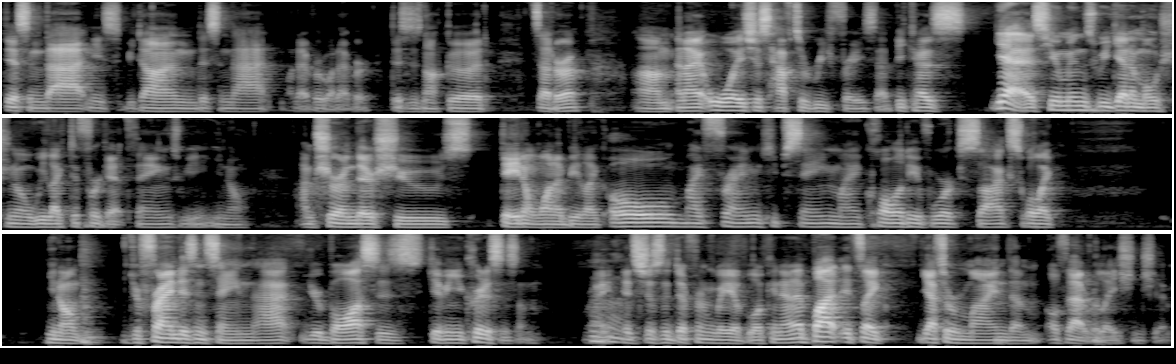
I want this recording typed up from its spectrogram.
this and that needs to be done, this and that, whatever, whatever. This is not good, etc. Um, and I always just have to rephrase that because yeah, as humans, we get emotional. We like to forget things. We, you know, I'm sure in their shoes, they don't want to be like, oh, my friend keeps saying my quality of work sucks. Well, like, you know, your friend isn't saying that. Your boss is giving you criticism, right? It's just a different way of looking at it. But it's like you have to remind them of that relationship.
